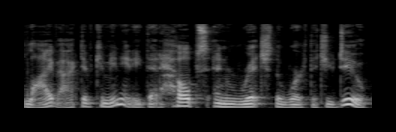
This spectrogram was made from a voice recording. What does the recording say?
live, active community that helps enrich the work that you do.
